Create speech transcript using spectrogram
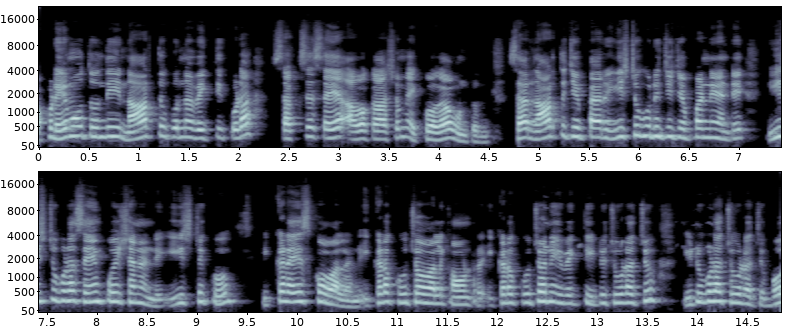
అప్పుడు ఏమవుతుంది నార్త్కు ఉన్న వ్యక్తికి కూడా సక్సెస్ అయ్యే అవకాశం ఎక్కువగా ఉంటుంది. సార్ నార్త్ చెప్పారు. ఈస్ట్ గురించి చెప్పండి అంటే ఈస్ట్ కూడా సేమ్ పొజిషన్ అండి. ఈస్ట్కు ఇక్కడ వేసుకోవాలండి. ఇక్కడ కూర్చోవాలి కౌంటర్. ఇక్కడ కూర్చొని ఈ వ్యక్తి ఇటు చూడొచ్చు ఇటు కూడా చూడొచ్చు. బో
